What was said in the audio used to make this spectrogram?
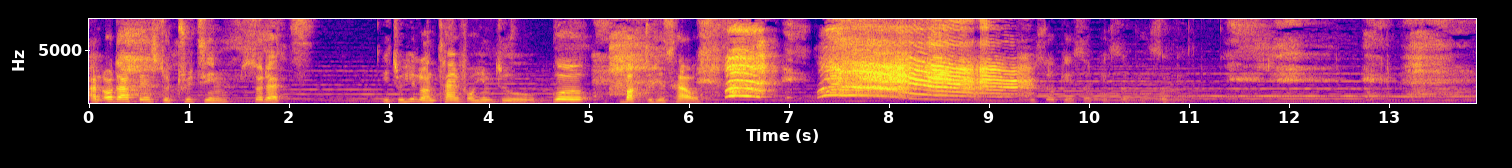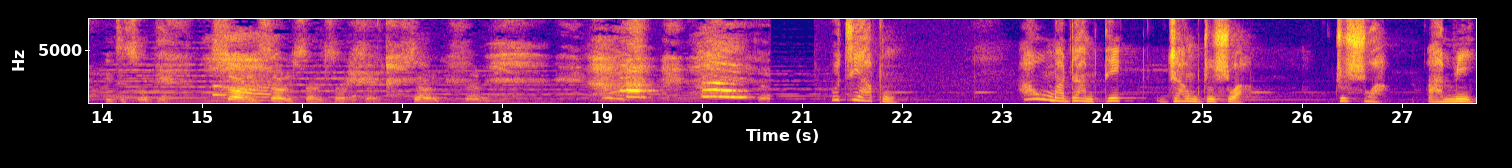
and other things to treat him so that it will heal on time for him to go back to his house. It's okay, it's okay, it's okay, it's okay. It is okay. Sorry, sorry, sorry, sorry, sorry, sorry, sorry. Wetin happen? How madam take jam Joshua, Joshua and me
